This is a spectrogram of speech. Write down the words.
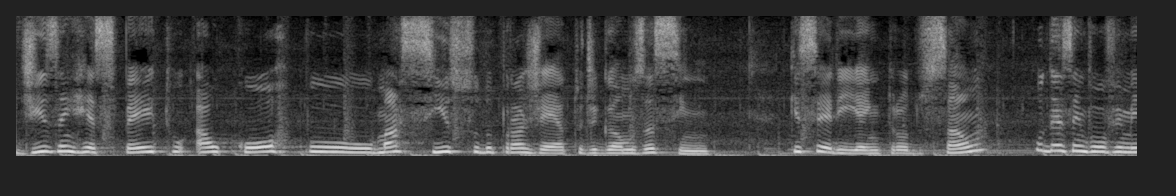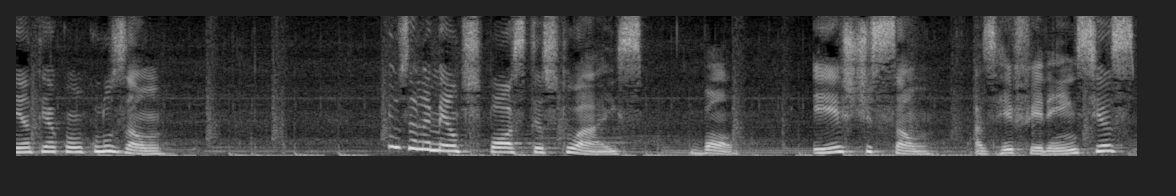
dizem respeito ao corpo maciço do projeto, digamos assim, que seria a introdução, o desenvolvimento e a conclusão os elementos pós-textuais? Bom, estes são as referências,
